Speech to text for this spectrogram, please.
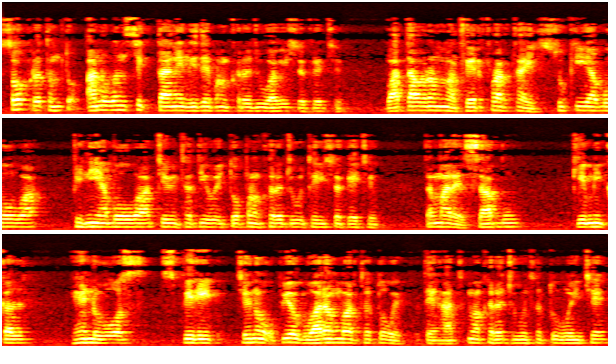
સૌ પ્રથમ તો આનુવંશિકતાને લીધે પણ ખરજવું આવી શકે છે. વાતાવરણમાં ફેરફાર થાય, સૂકી આબોહવા, ભીની આબોહવા જેવી થતી હોય તો પણ ખરજવું થઈ શકે છે. તમારે સાબુ, કેમિકલ, હેન્ડ વોશ, સ્પિરિટ જેનો ઉપયોગ વારંવાર થતો હોય તે હાથમાં ખરજવું થતું હોય છે.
